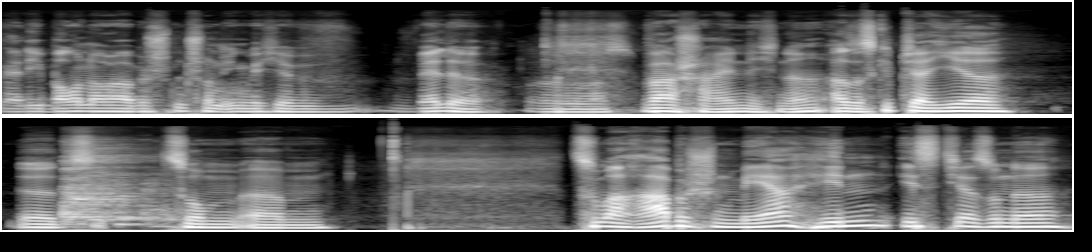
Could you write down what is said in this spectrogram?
Ja, die bauen aber bestimmt schon irgendwelche Wälle oder sowas. Wahrscheinlich, ne? Also es gibt ja hier äh, zum, ähm, zum arabischen Meer hin ist ja so eine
